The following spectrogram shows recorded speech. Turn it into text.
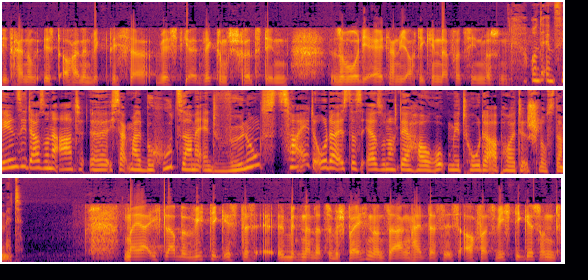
die Trennung ist auch ein wichtiger, wichtiger Entwicklungsschritt, den sowohl die Eltern wie auch die Kinder vollziehen müssen. Und empfehlen Sie da so eine Art, äh, ich sag mal, behutsame Entwöhnungszeit oder ist das eher so nach der Hauruck-Methode, ab heute ist Schluss damit? Naja, ich glaube, wichtig ist, das äh, miteinander zu besprechen und sagen halt, das ist auch was Wichtiges und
